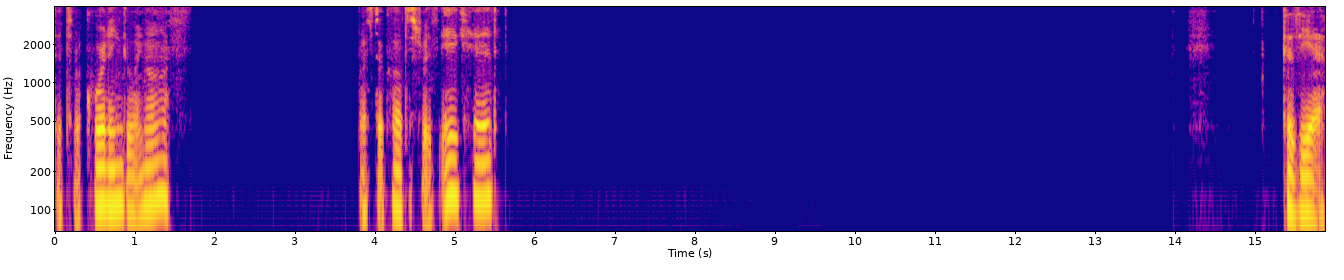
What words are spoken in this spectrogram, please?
That's recording going off. Buster Call destroys Egghead. Because, yeah,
